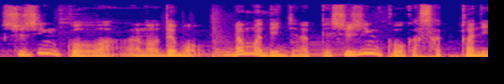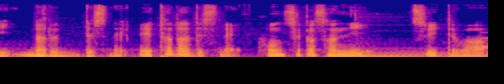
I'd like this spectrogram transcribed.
主人公は、あの、でも、ラマディンじゃなくて主人公が作家になるんですね。え、ただですね、フォンセカさんについては、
